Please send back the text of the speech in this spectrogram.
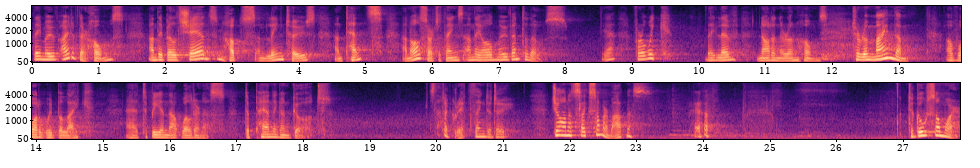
They move out of their homes and they build sheds and huts and lean tos and tents and all sorts of things, and they all move into those. Yeah? For a week. They live not in their own homes to remind them of what it would be like uh, to be in that wilderness depending on God. Is that a great thing to do? John, it's like summer madness. Yeah. to go somewhere,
